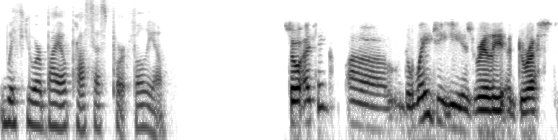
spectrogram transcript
with your bioprocess portfolio. So I think uh, the way GE has really addressed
